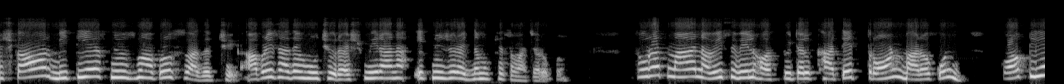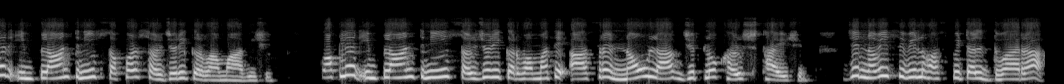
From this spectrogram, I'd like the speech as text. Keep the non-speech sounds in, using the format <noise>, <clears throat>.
નમસ્કાર બીટીએસ ન્યૂઝમાં આપનું સ્વાગત છે. આપણી સાથે હું છું રશ્મિ એક ન્યૂઝ એકદમ મુખ્ય સમાચારો પર. સુરતમાં નવી સિવિલ હોસ્પિટલ ખાતે ત્રણ બાળકોની કોક્લિયર ઇમ્પ્લાન્ટની સફળ સર્જરી કરવામાં આવી છે. કોક્લિયર ઇમ્પ્લાન્ટની સર્જરી કરવા માટે આશરે નવ લાખ જેટલો ખર્ચ થાય છે. જે નવી સિવિલ હોસ્પિટલ દ્વારા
